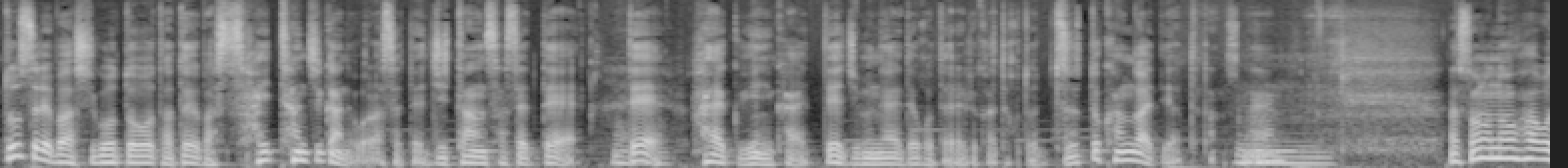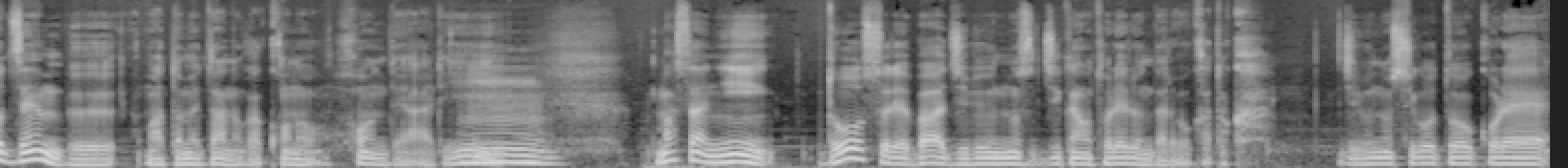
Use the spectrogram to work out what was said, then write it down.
どうすれば仕事を例えば最短時間で終わらせて時短させて、で早く家に帰って自分のやりたいことをやれるかってことをずっと考えてやってたんですね。そのノウハウを全部まとめたのがこの本であり、まさにどうすれば自分の時間を取れるんだろうかとか自分の仕事をこれ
